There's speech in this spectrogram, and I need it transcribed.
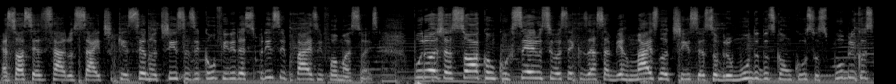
É só acessar o site QC Notícias e conferir as principais informações. Por hoje é só, concurseiro, se você quiser saber mais notícias sobre o mundo dos concursos públicos,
